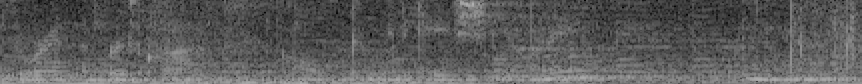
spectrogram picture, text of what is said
So we're in the first class. medicazione and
